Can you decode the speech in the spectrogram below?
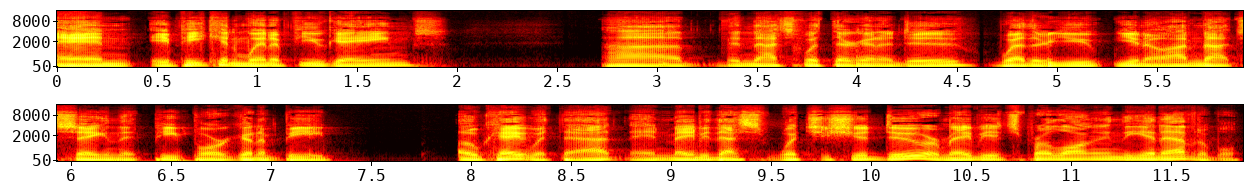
And if he can win a few games, uh, then that's what they're going to do. Whether you, you know, I'm not saying that people are going to be okay with that. And maybe that's what you should do, or maybe it's prolonging the inevitable.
